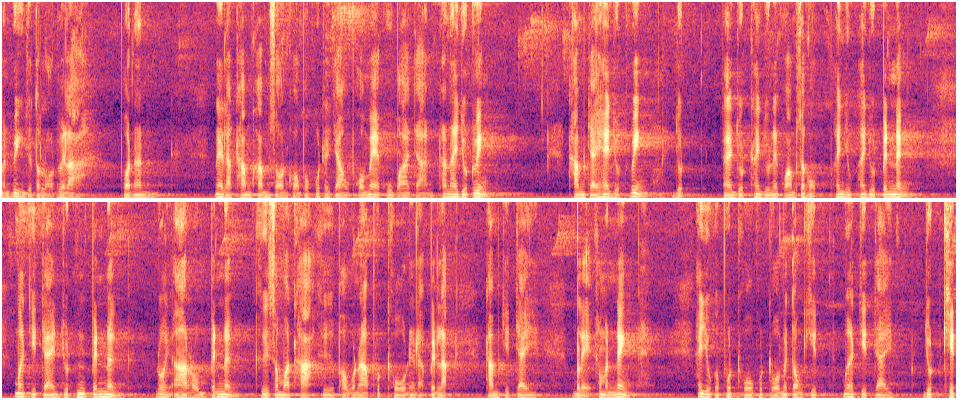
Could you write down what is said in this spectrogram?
มันวิ่งอยู่ตลอดเวลา เพราะนั้น ในหลักธรรมคำสอนของพระพุทธเจ้าพ่อแม่ครูบาอาจารย์ท่านให้หยุดวิ่งทำใจให้หยุดวิ่ง หยุดหยุดให้อยู่ในความสงบ ให้หยุดให้หยุดเป็นหนึ่ง เมื่อจิตใจหยุดเป็นหนึ่ง โดยอารมณ์เป็นหนึ่ง คือสมถะคือภาวนาพุทโธนี่แหละเป็นหลักทำจิตใจเบรกให้มันเน่ง ให้อยู่กับพุทโธพุทโธไม่ต้องคิด เมื่อจิตใจหยุดคิด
